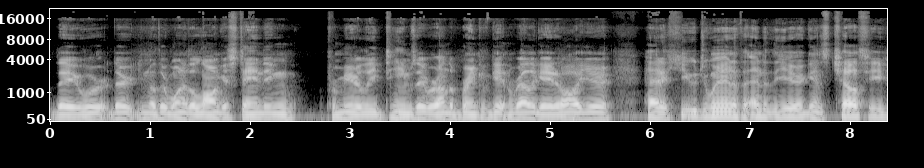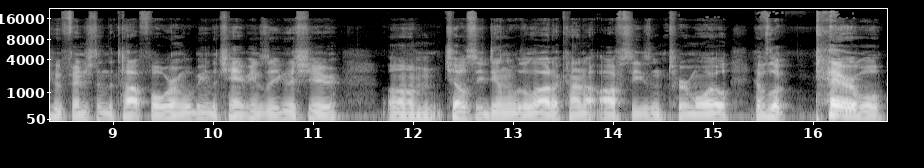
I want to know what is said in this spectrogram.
they were they're you know they're one of the longest standing Premier League teams. They were on the brink of getting relegated all year. Had a huge win at the end of the year against Chelsea, who finished in the top four and will be in the Champions League this year. Um, Chelsea dealing with a lot of kind of off-season turmoil have looked terrible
